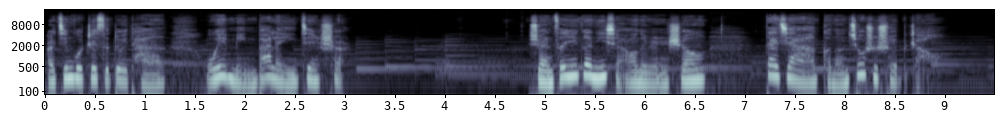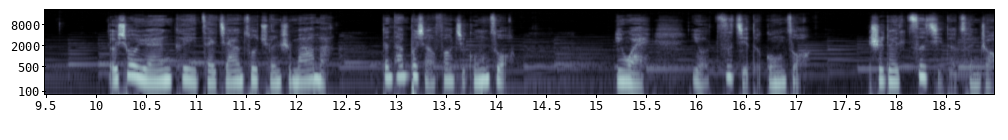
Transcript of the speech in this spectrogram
而经过这次对谈，我也明白了一件事儿：选择一个你想要的人生。代价可能就是睡不着。刘秀媛可以在家做全职妈妈，但她不想放弃工作，因为有自己的工作，是对自己的尊重。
